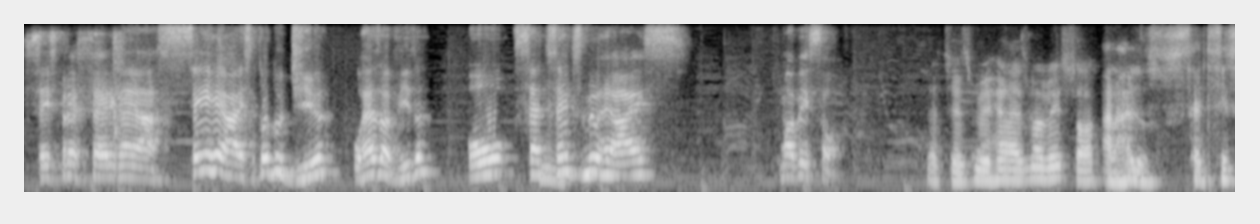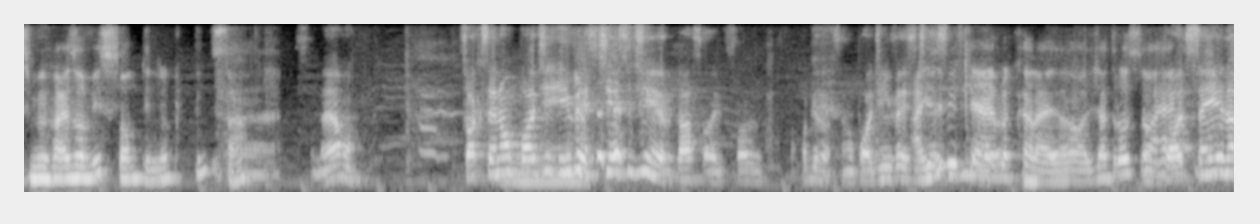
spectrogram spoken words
Vocês preferem ganhar 100 reais todo dia, o resto da vida, ou 700 mil reais uma vez só? 700 mil reais uma vez só. Caralho, 700 mil reais uma vez só, não tem nem o que pensar. É, isso mesmo? Só que você não pode investir esse dinheiro, tá? Só, só, você não pode investir Aí dinheiro. quebra, caralho. Já trouxe uma Não regra. pode ser, né?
